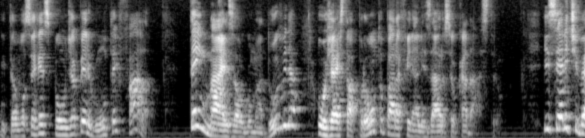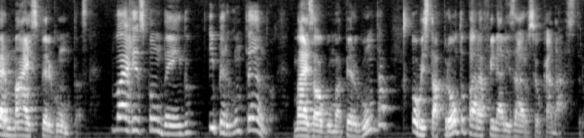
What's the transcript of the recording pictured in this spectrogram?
Então você responde a pergunta e fala: Tem mais alguma dúvida ou já está pronto para finalizar o seu cadastro? E se ele tiver mais perguntas, vai respondendo e perguntando. Mais alguma pergunta? Ou está pronto para finalizar o seu cadastro?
